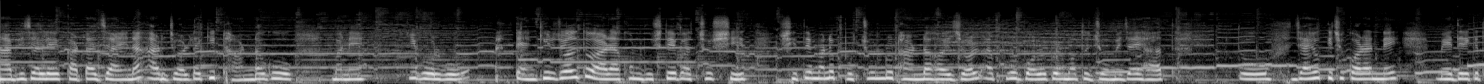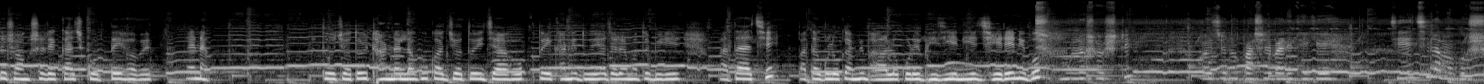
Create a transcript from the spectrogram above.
না ভেজালে কাটা যায় না। আর জলটা কি ঠান্ডা গো মানে কি বলব, ট্যাঙ্কির জল তো। আর এখন বুঝতেই পারছ, শীত। শীতে মানে প্রচণ্ড ঠান্ডা হয় জল, আর পুরো বরফের মতো জমে যায় হাত। তো যাই হোক, কিছু করার নেই। মেয়েদেরকে তো সংসারে কাজ করতেই হবে, তাই না? তো যতই ঠান্ডা লাগুক আর যতই যা হোক, তো এখানে দুই হাজারের মতো বিড়ির পাতা আছে। পাতাগুলোকে আমি ভালো করে ভিজিয়ে নিয়ে ঝেড়ে নিব। মূল ষষ্ঠী ওই জন্য পাশের বাড়ি থেকে চেয়েছিলাম অবশ্য।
